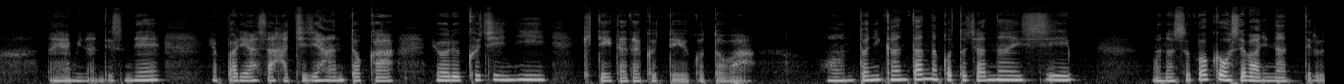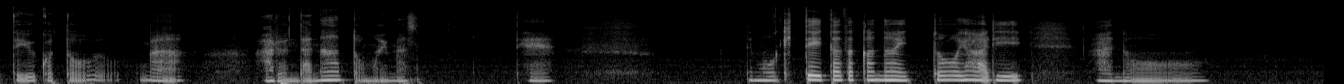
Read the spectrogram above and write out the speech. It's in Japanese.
悩みなんですね。やっぱり朝8時半とか夜9時に来ていただくっていうことは本当に簡単なことじゃないしものすごくお世話になってるっていうことがあるんだなと思います。ででも来ていただかないとやはりあの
